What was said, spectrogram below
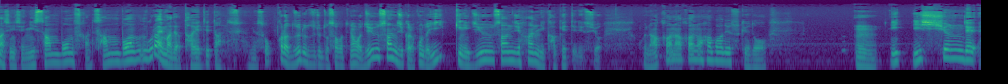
足にして23本ですかね。3本ぐらいまでは耐えてたんですけどね。そっからずるずると下がってなんか13時から今度は一気に13時半にかけてですよ。これなかなかの幅ですけど。うん。一瞬で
